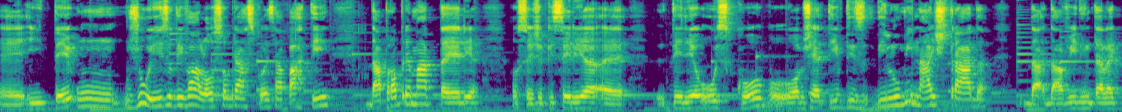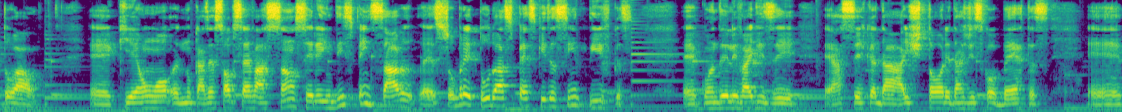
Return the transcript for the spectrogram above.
é, e ter um juízo de valor sobre as coisas a partir da própria matéria, ou seja, que seria é, teria o escopo, o objetivo de, de iluminar a estrada da, da vida intelectual. É, que é um, no caso essa observação seria indispensável, é, sobretudo às pesquisas científicas, é, quando ele vai dizer é, acerca da história das descobertas é,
